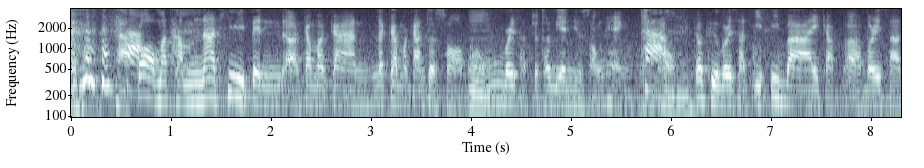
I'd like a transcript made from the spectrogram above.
นะครับครับก็มาทำหน้าที่เป็นเอ่อกรรมการและกรรมการตรวจสอบของอืมบริษัทจดทะเบียนอยู่ 2 แห่งค่ะนะครับผมก็คือบริษัท Easy Buy กับเอ่อบริษัท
